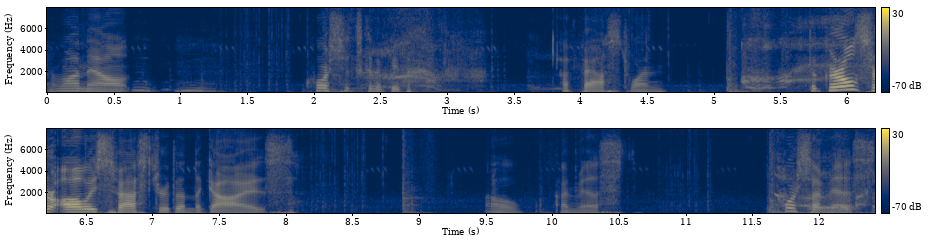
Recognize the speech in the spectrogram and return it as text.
Come on out. Of course it's gonna be a fast one. The girls are always faster than the guys. Oh, I missed. Of course I missed.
